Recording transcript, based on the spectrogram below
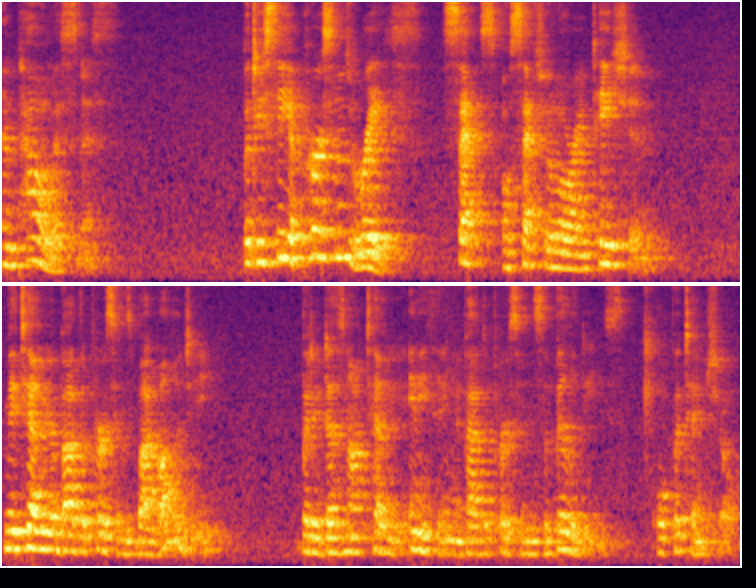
and powerlessness. But you see, a person's race, sex, or sexual orientation may tell you about the person's biology, but it does not tell you anything about the person's abilities or potential.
